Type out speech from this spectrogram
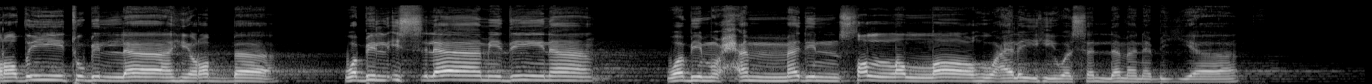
رضيت بالله ربا وبالإسلام دينا وبمحمد صلى الله عليه وسلم نبيا.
